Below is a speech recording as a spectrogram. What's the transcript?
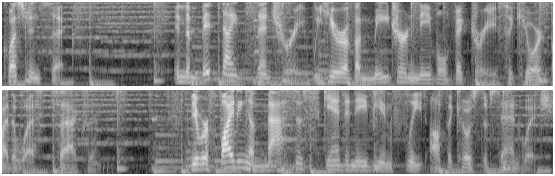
Question 6. In the mid 9th century, we hear of a major naval victory secured by the West Saxons. They were fighting a massive Scandinavian fleet off the coast of Sandwich.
